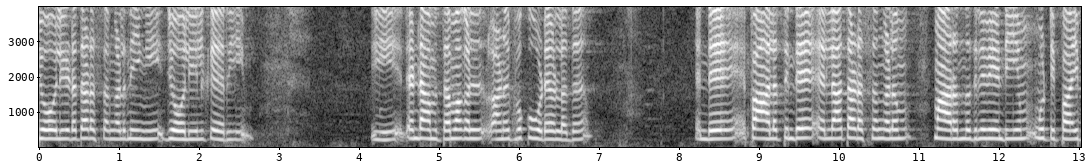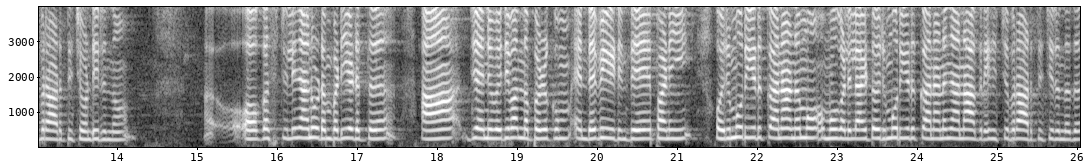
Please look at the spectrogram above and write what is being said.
ജോലിയുടെ തടസ്സങ്ങൾ നീങ്ങി ജോലിയിൽ കയറി. ഈ രണ്ടാമത്തെ മകൾ ആണ് ഇപ്പോൾ കൂടെ ഉള്ളത്. എന്റെ പാലത്തിന്റെ എല്ലാ തടസ്സങ്ങളും മാറുന്നതിന് വേണ്ടിയും മുട്ടിപ്പായി പ്രാർത്ഥിച്ചുകൊണ്ടിരുന്നു. ഓഗസ്റ്റിൽ ഞാൻ ഉടമ്പടി എടുത്ത് ആ ജനുവരി വന്നപ്പോഴേക്കും എന്റെ വീടിന്റെ പണി ഒരു മുറി എടുക്കാനാണ് മുകളിലായിട്ട് ഒരു മുറി എടുക്കാനാണ് ഞാൻ ആഗ്രഹിച്ച് പ്രാർത്ഥിച്ചിരുന്നത്.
